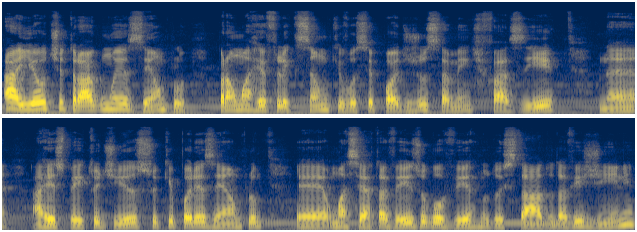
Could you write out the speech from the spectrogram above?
aí eu te trago um exemplo para uma reflexão que você pode justamente fazer né, a respeito disso, que, por exemplo, é, uma certa vez o governo do estado da Virgínia,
